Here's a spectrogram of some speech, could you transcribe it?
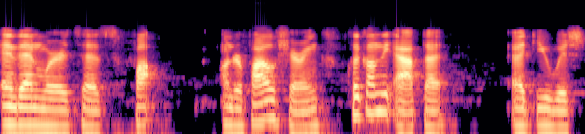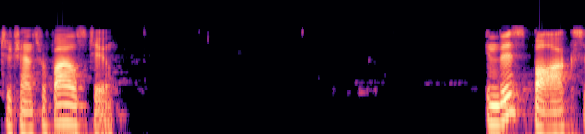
and then where it says under file sharing click on the app that, that you wish to transfer files to. In this box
